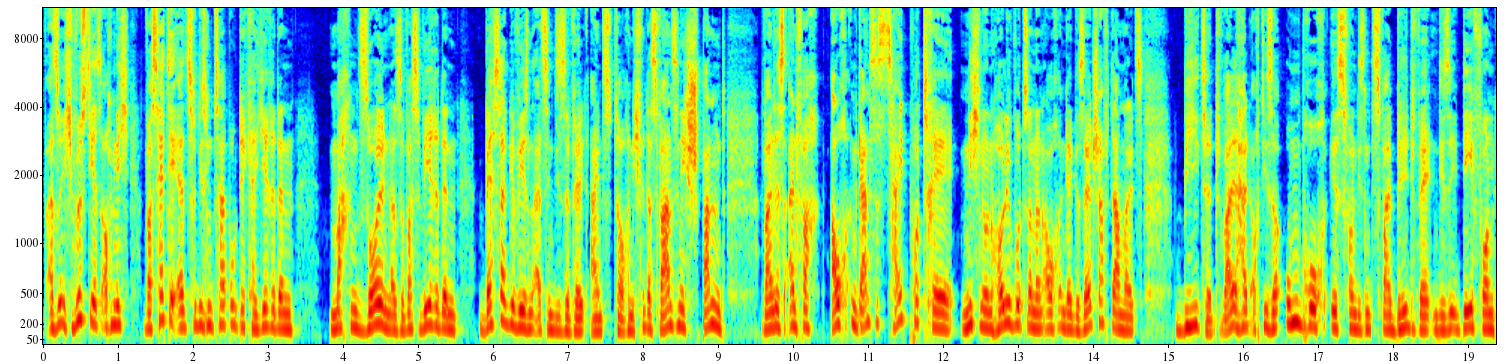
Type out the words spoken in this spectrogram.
also ich wüsste jetzt auch nicht, was hätte er zu diesem Zeitpunkt der Karriere denn machen sollen. Also was wäre denn besser gewesen, als in diese Welt einzutauchen? Ich finde das wahnsinnig spannend, weil es einfach auch ein ganzes Zeitporträt nicht nur in Hollywood, sondern auch in der Gesellschaft damals bietet, weil halt auch dieser Umbruch ist von diesen zwei Bildwelten, diese Idee von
